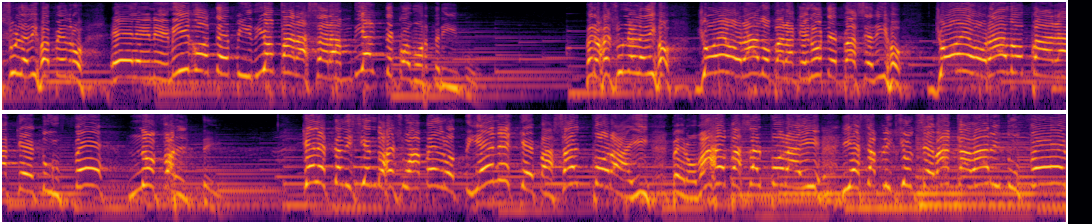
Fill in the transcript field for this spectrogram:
Jesús le dijo a Pedro, el enemigo te pidió para zarandearte como trigo. Pero Jesús no le dijo, yo he orado para que no te pase. Dijo, yo he orado para que tu fe no falte. ¿Qué le está diciendo Jesús a Pedro? Tienes que pasar por ahí, pero vas a pasar por ahí y esa aflicción se va a acabar y tu fe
